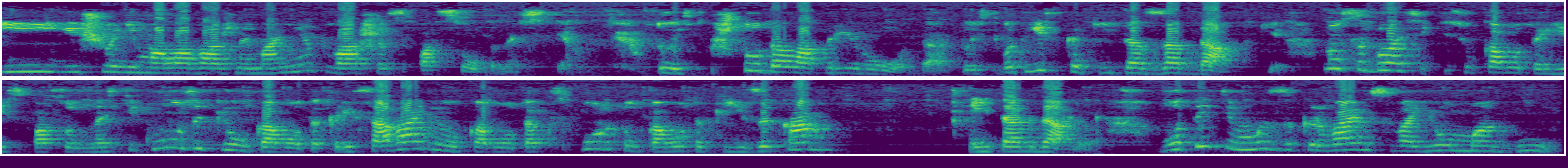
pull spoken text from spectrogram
И еще немаловажный момент – ваши способности. То есть, что дала природа? То есть, вот есть какие-то задатки. Ну, согласитесь, у кого-то есть способности к музыке, у кого-то к рисованию, у кого-то к спорту, у кого-то к языкам и так далее. Вот этим мы закрываем свое «могу».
